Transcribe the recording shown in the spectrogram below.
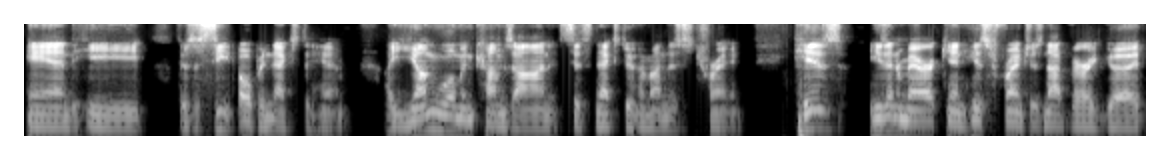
and he there's a seat open next to him a young woman comes on and sits next to him on this train. His he's an American. His French is not very good.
